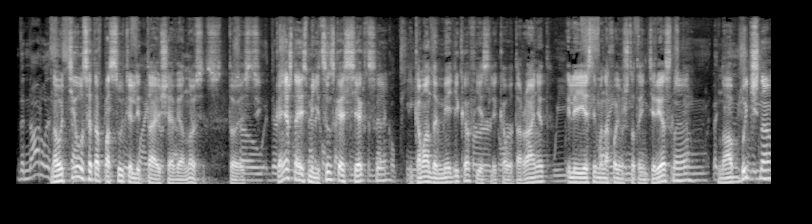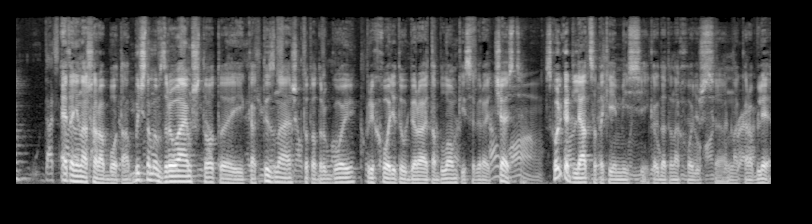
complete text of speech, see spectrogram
Наутилус это по сути летающий авианосец. То есть, конечно, есть медицинская секция и команда медиков, если кого-то ранит, или если мы находим что-то интересное. Но обычно это не наша работа. Обычно мы взрываем что-то, и, как ты знаешь, кто-то другой приходит и убирает обломки и собирает части. Сколько длятся такие миссии, когда ты находишься на корабле?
